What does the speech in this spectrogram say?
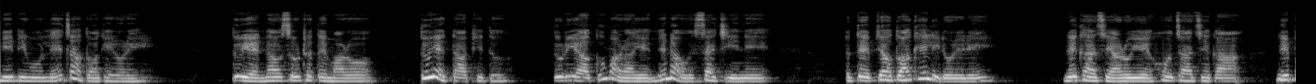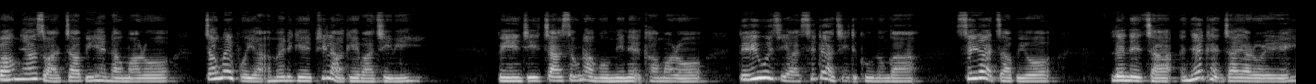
မြေပြင်ကိုလဲကျသွားခဲ့တော်တယ်သူ့ရဲ့နောက်ဆုံးထွက်တဲ့မှာတော့သူ့ရဲ့တာဖြစ်သူသူရိယကုမာရရဲ့မျက်နှာကိုစိုက်ကြည့်နေအသက်ပြောက်သွားခဲ့လေတော်တယ်နေခန့်ဆရာတို့ရဲ့ဟောကြားချက်က နေပေါင်းများစွာကြာပြီးရဲ့နောက်မှာတော့ကြောင်းမဲ့ဖွေရအမေရိကန်ဖြစ်လာခဲ့ပါချီပြီ။ဘရင်ကြီးကြာဆုံးတာကိုမြင်တဲ့အခါမှာတော့တိရိဝိစီယာစစ်တပ်ကြီးတစ်ခုလုံးကစိတ်ရကြပြီးတော့လက်နဲ့ချအညက်ခံကြရတော့တယ်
